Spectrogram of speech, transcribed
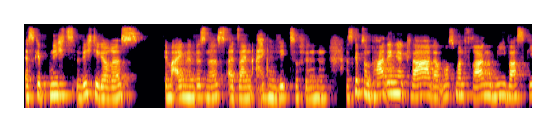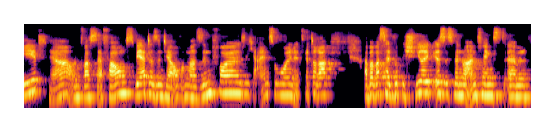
es gibt nichts Wichtigeres, im eigenen Business, als seinen eigenen Weg zu finden. Es gibt so ein paar Dinge, klar, da muss man fragen, wie was geht, ja, und was Erfahrungswerte sind ja auch immer sinnvoll, sich einzuholen, etc. Aber was halt wirklich schwierig ist, ist, wenn du anfängst, ähm,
